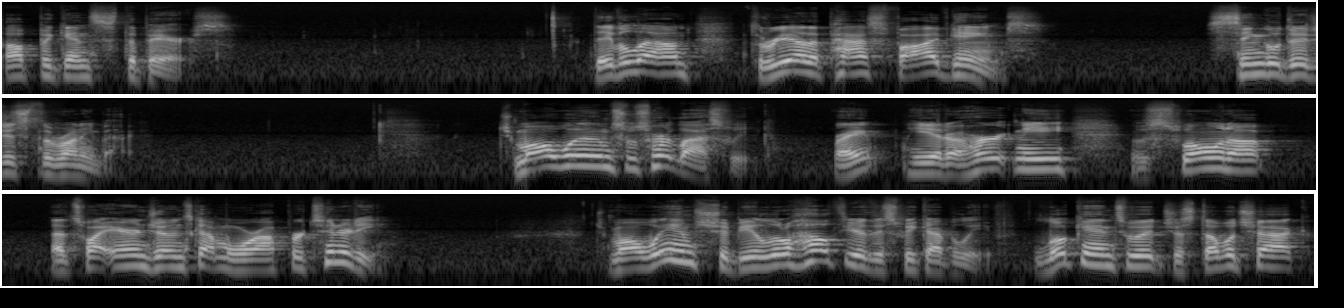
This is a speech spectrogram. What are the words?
up against the Bears. They've allowed 3 out of the past 5 games single digits to the running back. Jamaal Williams was hurt last week, right? He had a hurt knee, it was swollen up. That's why Aaron Jones got more opportunity. Jamaal Williams should be a little healthier this week, I believe. Look into it, just double check.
